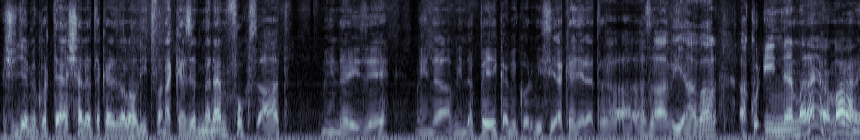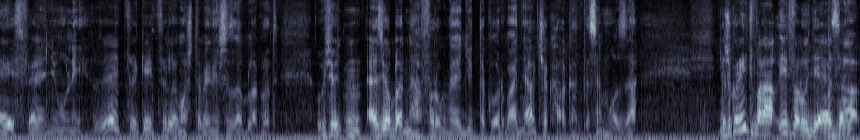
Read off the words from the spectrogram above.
És ugye amikor teljesen letekered, valahol itt van a kezed, mert nem fogsz át, mind a izé, mind a, mind a pék, amikor viszi a kenyeret az áviával, akkor innen már nagyon marha nehéz felnyúlni. Az egyszer-kétszer lemostam én is az ablakot. Úgyhogy hm, ez jobb lenne, ha forogna együtt a kormányjal, csak halkan teszem hozzá. És akkor itt van, itt van ugye ez a,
